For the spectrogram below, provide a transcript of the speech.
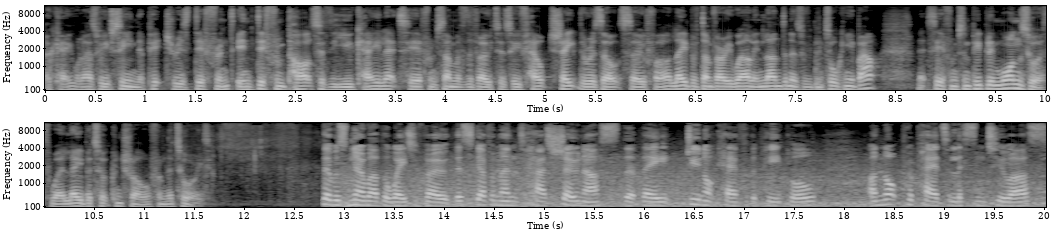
OK, well, as we've seen, the picture is different in different parts of the UK. Let's hear from some of the voters who've helped shape the results so far. Labour have done very well in London, as we've been talking about. Let's hear from some people in Wandsworth, where Labour took control from the Tories. There was no other way to vote. This government has shown us that they do not care for the people, are not prepared to listen to us,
